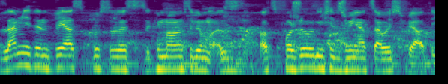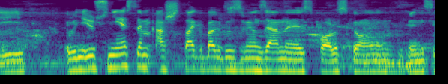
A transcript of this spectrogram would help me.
dla mnie ten wyjazd po prostu jest taki moment, w którym otworzyły mi się drzwi na cały świat i już nie jestem aż tak bardzo związany z Polską, więc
